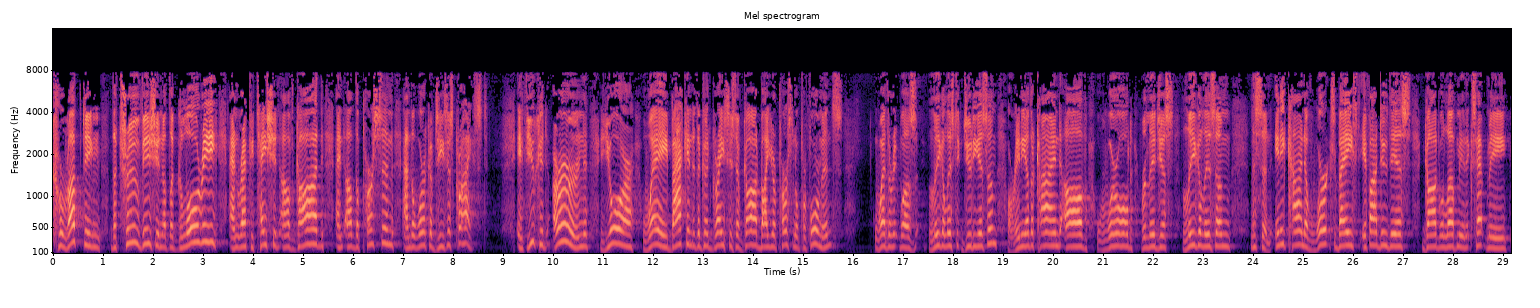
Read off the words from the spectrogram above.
corrupting the true vision of the glory and reputation of God and of the person and the work of Jesus Christ. If you could earn your way back into the good graces of God by your personal performance, whether it was legalistic Judaism or any other kind of world religious legalism, listen, any kind of works based, if I do this, God will love me and accept me,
